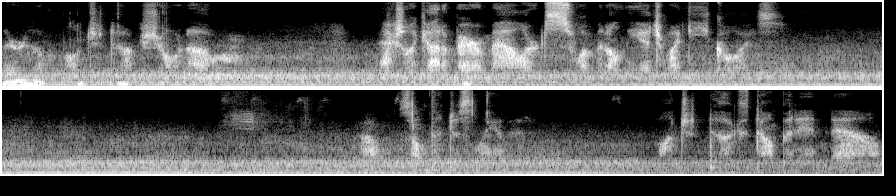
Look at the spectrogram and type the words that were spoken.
there's a bunch of ducks showing up. Actually got a pair of mallards swimming on the edge of my decoys. Something just landed. Bunch of ducks dumping in now.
